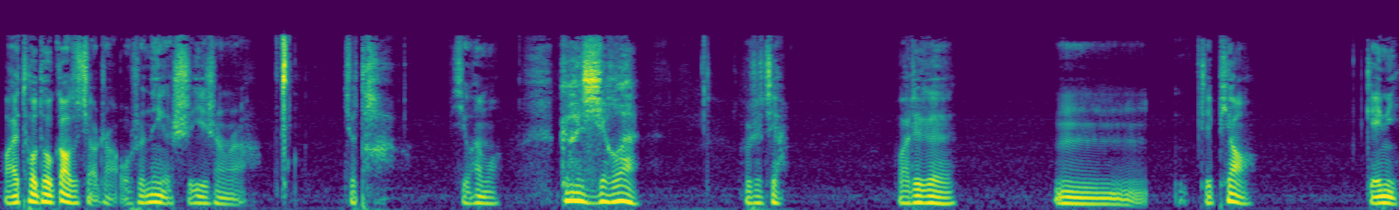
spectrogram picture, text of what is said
我还偷偷告诉小赵，我说那个实习生啊，就他，喜欢不？哥喜欢。我说这样，我这个，嗯，这票给你，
